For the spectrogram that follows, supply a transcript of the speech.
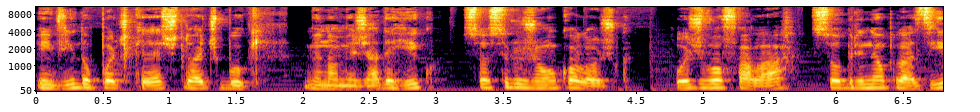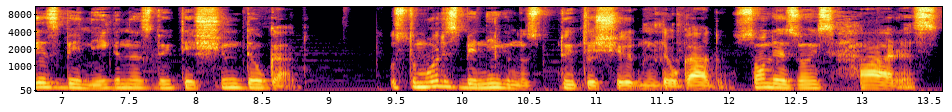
bem-vindo ao podcast do Whitebook. Meu nome é Jade Rico, sou cirurgião oncológico. Hoje vou falar sobre neoplasias benignas do intestino delgado. Os tumores benignos do intestino delgado são lesões raras,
